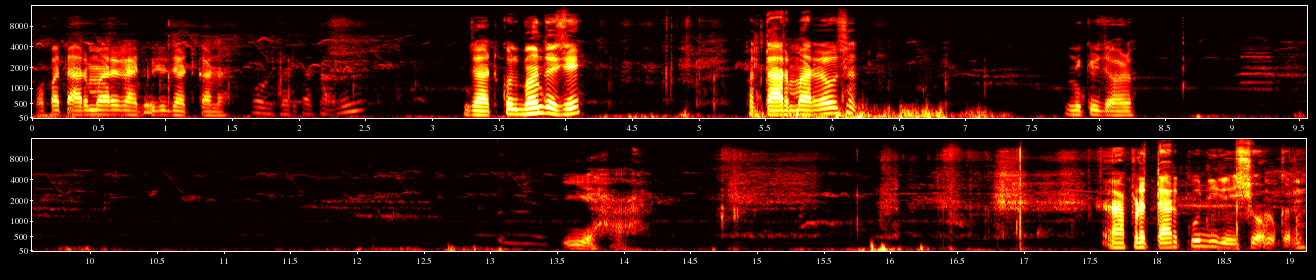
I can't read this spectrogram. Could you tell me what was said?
પપ્પા તાર મારે લાગ્યું છે ઝટકાના ઝાટકો તો બંધ છે પણ તાર મારેલો છે ને નીકળી જાવ હાલો. યે હા આપણે તાર કૂદી જઈશું આમ કરી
